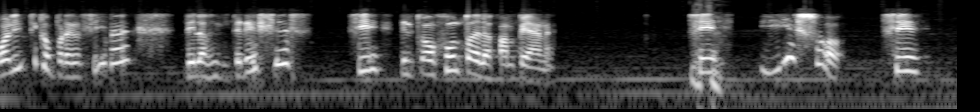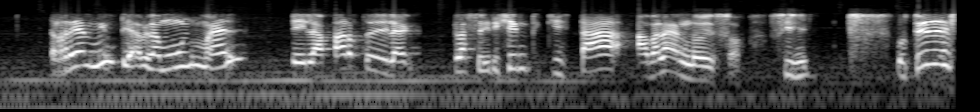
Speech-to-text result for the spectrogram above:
político por encima de los intereses ¿sí? del conjunto de los pampeanos. ¿sí? Y eso ¿sí? realmente habla muy mal de la parte de la clase dirigente que está avalando eso. ¿sí? ustedes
